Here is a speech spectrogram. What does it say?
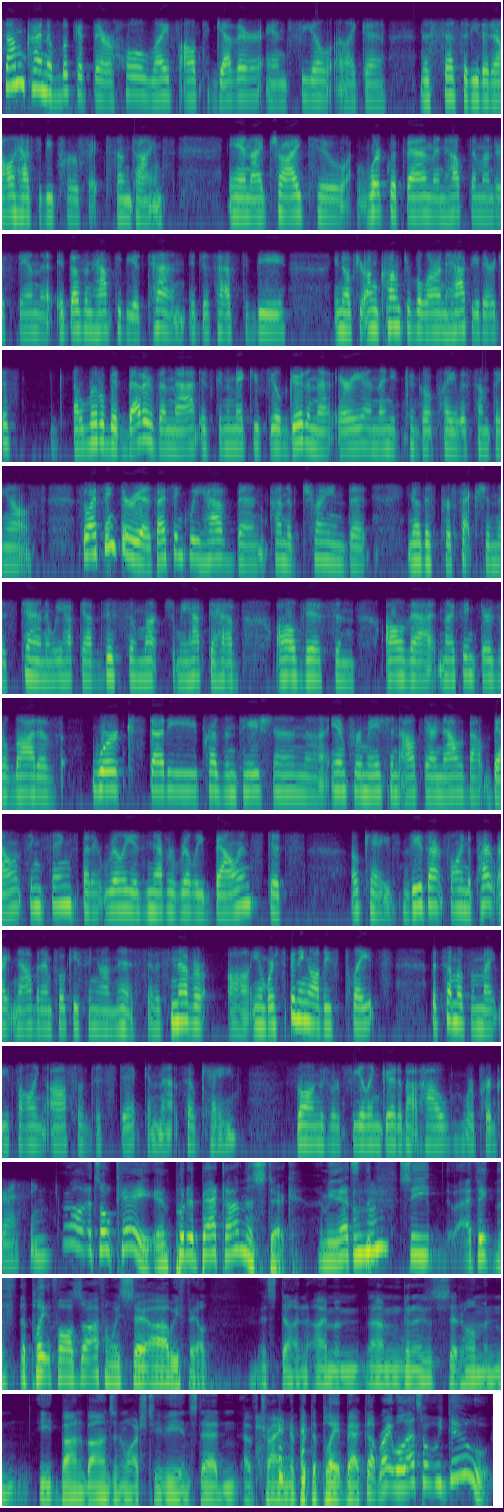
some kind of look at their whole life altogether and feel like a necessity that it all has to be perfect sometimes. And I try to work with them and help them understand that it doesn't have to be a 10. It just has to be you know, if you're uncomfortable or unhappy there, just a little bit better than that is going to make you feel good in that area, and then you can go play with something else. So I think there is. I think we have been kind of trained that, you know, this perfection, this 10, and we have to have this so much, and we have to have all this and all that. And I think there's a lot of work, study, presentation, uh, information out there now about balancing things, but it really is never really balanced. It's okay, these aren't falling apart right now, but I'm focusing on this. So it's never, uh, you know, we're spinning all these plates, but some of them might be falling off of the stick, and that's okay. As long as we're feeling good about how we're progressing. Well, it's okay, and put it back on the stick. I mean, that's mm-hmm. the, see. I think the, the plate falls off, and we say, "Ah, oh, we failed." It's done. I'm a, I'm gonna sit home and eat bonbons and watch TV instead of trying to put the plate back up. Right? Well, that's what we do,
